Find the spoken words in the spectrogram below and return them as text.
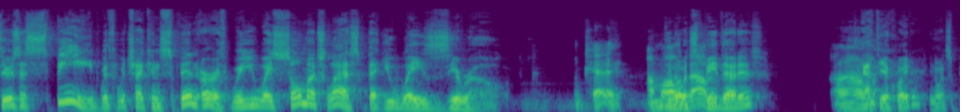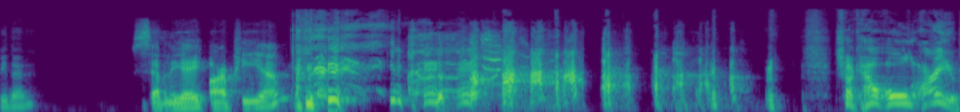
There's a speed with which I can spin Earth where you weigh so much less that you weigh zero. Okay. I'm all You know what speed it. that is? Um, At the equator? You know what speed that is? 78 RPM. Chuck, how old are you?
